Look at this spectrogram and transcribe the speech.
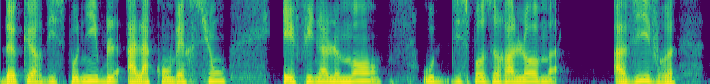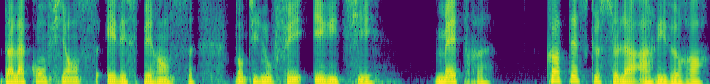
d'un cœur disponible à la conversion, et finalement où disposera l'homme à vivre dans la confiance et l'espérance dont il nous fait héritier. Maître, quand est-ce que cela arrivera?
